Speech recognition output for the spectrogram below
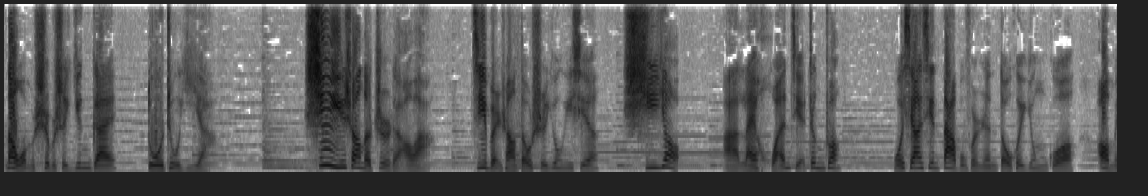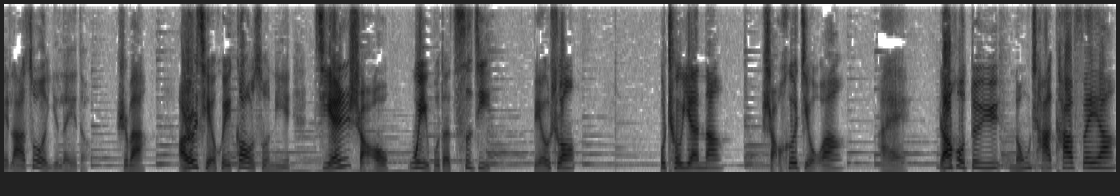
那我们是不是应该多注意呀？西医上的治疗啊，基本上都是用一些西药啊来缓解症状。我相信大部分人都会用过奥美拉唑一类的，是吧？而且会告诉你减少胃部的刺激，比如说不抽烟呐，少喝酒啊，哎，然后对于浓茶、咖啡呀，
